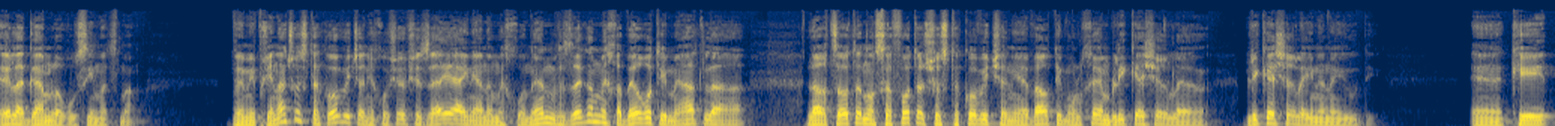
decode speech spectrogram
אלא גם לרוסים עצמם. ומבחינת שוסטקוביץ' אני חושב שזה היה העניין המכונן, וזה גם מחבר אותי מעט להרצאות הנוספות על שוסטקוביץ' שאני העברתי מולכם, בלי קשר, ל... בלי קשר לעניין היהודי. כי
